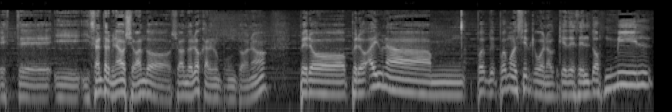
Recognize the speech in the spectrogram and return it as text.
este y, y se han terminado llevando llevando el Oscar en un punto, ¿no? Pero pero hay una... mm, po- podemos decir que, bueno, que desde el 2000...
